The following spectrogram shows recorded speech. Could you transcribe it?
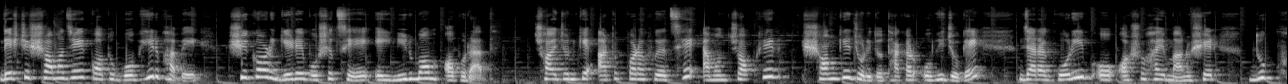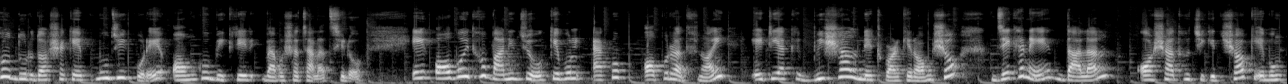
দেশটির সমাজে কত গভীরভাবে শিকড় গেড়ে বসেছে এই নির্মম অপরাধ। ছয়জনকে আটক করা হয়েছে এমন চক্রের সঙ্গে জড়িত থাকার অভিযোগে যারা গরিব ও অসহায় মানুষের দুঃখ দুর্দশাকে পুঁজি করে অঙ্গ বিক্রির ব্যবসা চালাচ্ছিল। এই অবৈধ বাণিজ্য কেবল একক অপরাধ নয়, এটি এক বিশাল নেটওয়ার্কের অংশ, যেখানে দালাল অসাধু চিকিৎসক এবং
